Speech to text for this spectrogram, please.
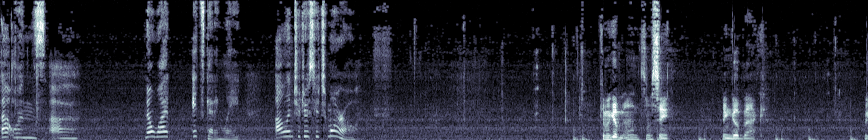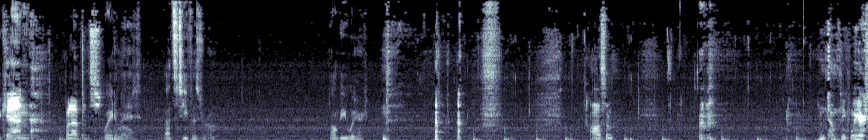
That one's, uh. Know what? It's getting late. I'll introduce you tomorrow. Can we go? uh, Let's see. We can go back. We can. What happens? Wait a minute. That's Tifa's room. Don't be weird. Awesome. Don't be weird.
